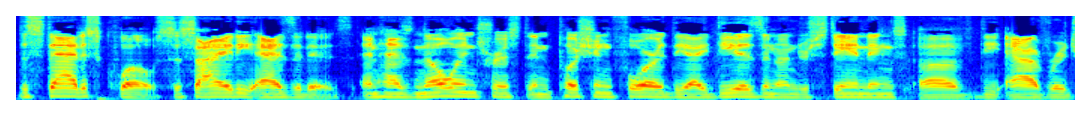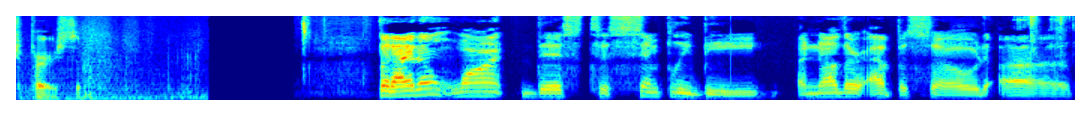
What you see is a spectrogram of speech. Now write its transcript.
the status quo, society as it is, and has no interest in pushing forward the ideas and understandings of the average person. But I don't want this to simply be another episode of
